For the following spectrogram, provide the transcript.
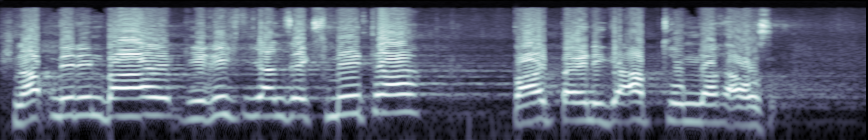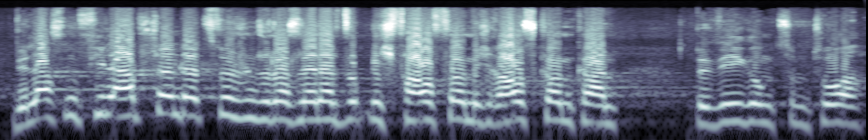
schnapp mir den Ball, gehe richtig an 6 Meter, beidbeinige Abdrung nach außen. Wir lassen viel Abstand dazwischen, sodass Lennart wirklich V-förmig rauskommen kann. Bewegung zum Tor.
